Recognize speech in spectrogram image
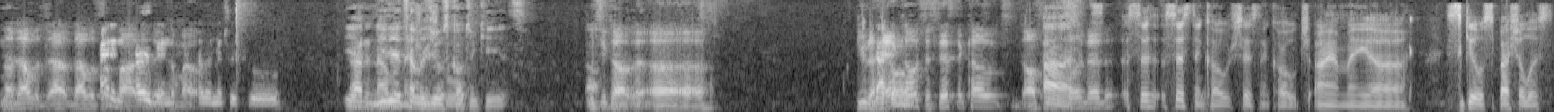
No, that was that, that was At a an pod that urban didn't come out. elementary school. Yeah, At an you did tell us elementary you was coaching kids. What you call it? Uh, you the Back head on- coach, assistant coach, offensive Uh, coordinator? assi- assistant coach, assistant coach. I am a uh, skill specialist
